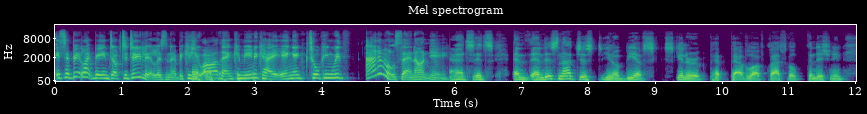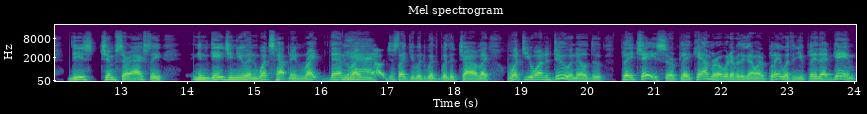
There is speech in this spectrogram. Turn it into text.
It's a bit like being Doctor Dolittle, isn't it? Because you are then communicating and talking with animals then aren't you that's it's and and this not just you know bf skinner pavlov classical conditioning these chimps are actually engaging you in what's happening right then, yeah. right now, just like you would with with a child. Like, what do you want to do? And they'll do play chase or play camera or whatever they're going to want to play with, and you play that game.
